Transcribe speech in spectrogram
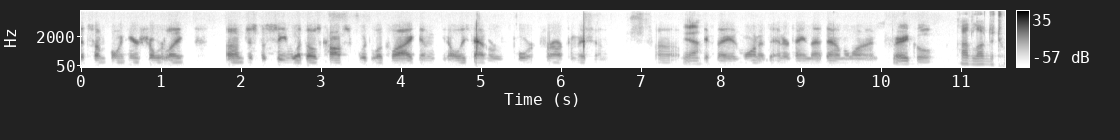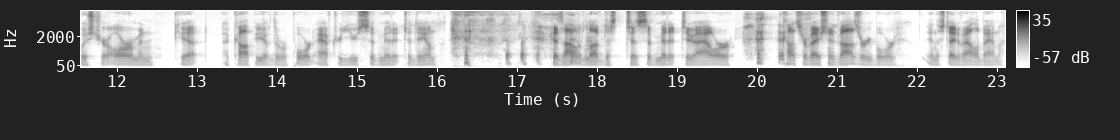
at some point here shortly, um, just to see what those costs would look like and, you know, at least have a report for our commission. Um, Yeah. if they had wanted to entertain that down the line. very cool. I'd love to twist your arm and get a copy of the report after you submit it to them. Because I would love to, to submit it to our Conservation Advisory Board in the state of Alabama.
